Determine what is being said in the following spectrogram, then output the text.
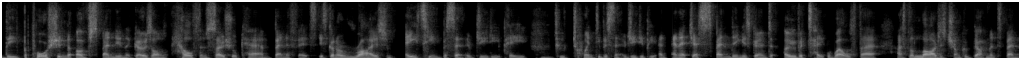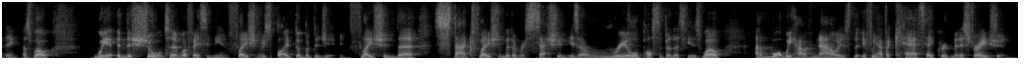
the proportion of spending that goes on health and social care and benefits is going to rise from 18% of GDP mm. to 20% of GDP. And NHS spending is going to overtake welfare as the largest chunk of government spending as well we're in the short term, we're facing the inflationary spike, double digit inflation there. Stagflation with a recession is a real possibility as well. And what we have now is that if we have a caretaker administration,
